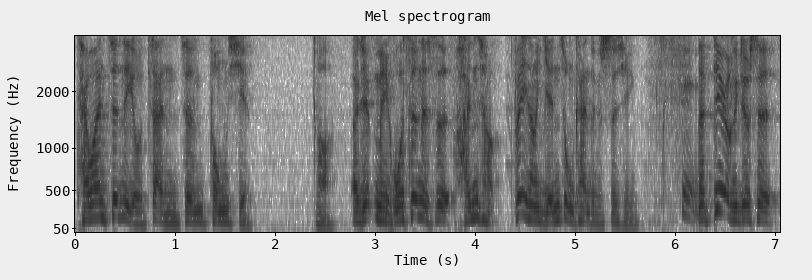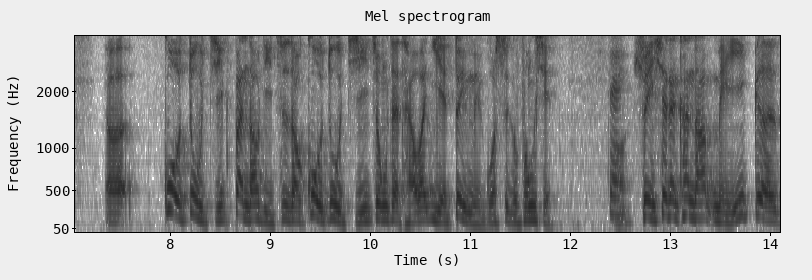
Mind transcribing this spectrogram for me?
台湾真的有战争风险啊，而且美国真的是很常非常严重看这个事情。是那第二个就是呃，过度集半导体制造过度集中在台湾，也对美国是个风险。对哦，所以现在看它每一个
